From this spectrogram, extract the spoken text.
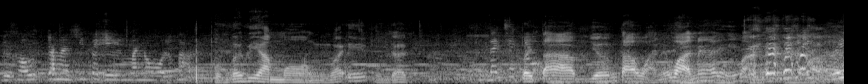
หรือเขายังไงคิดไปเองมโนหรือเปล่า ผมก็พยายามมองว่าเอ๊ะผมจะไปตาเยิ้มตาหวานไหมหวานไหมฮะอย่างนี้หวานไหมเฮ้ย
